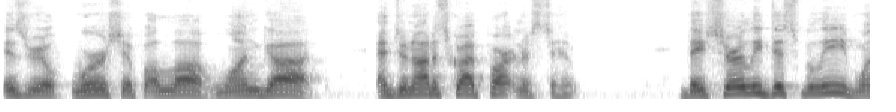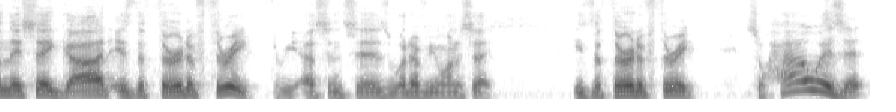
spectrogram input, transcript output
Israel, worship Allah, one God, and do not ascribe partners to him. They surely disbelieve when they say God is the third of three, three essences, whatever you want to say. He's the third of three. So how is it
